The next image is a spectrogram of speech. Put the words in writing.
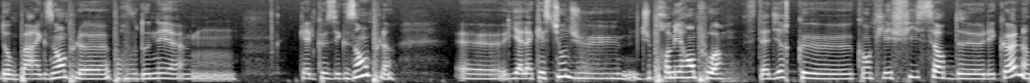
Donc, par exemple, euh, pour vous donner quelques exemples, il y a la question du, du premier emploi. C'est-à-dire que quand les filles sortent de l'école,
